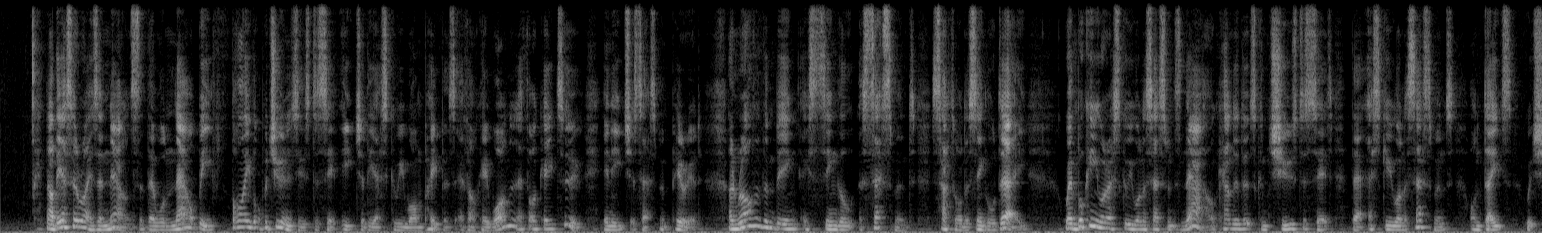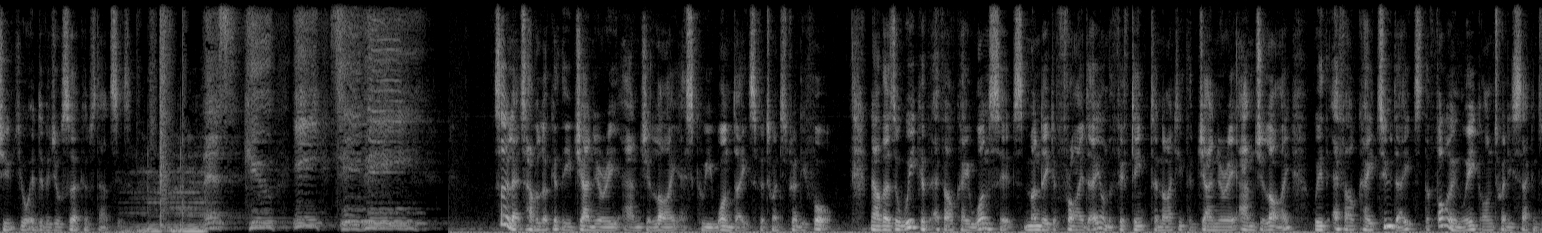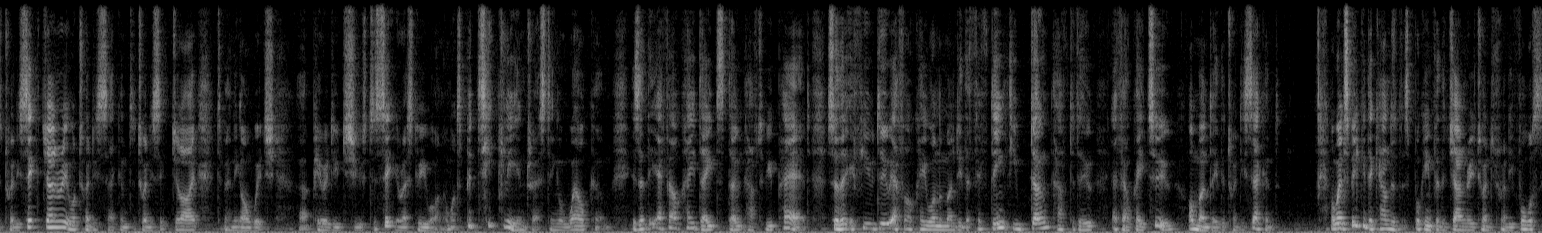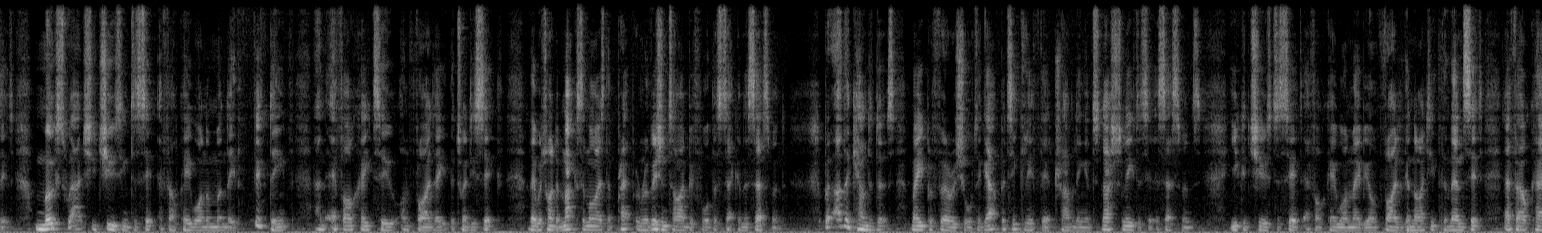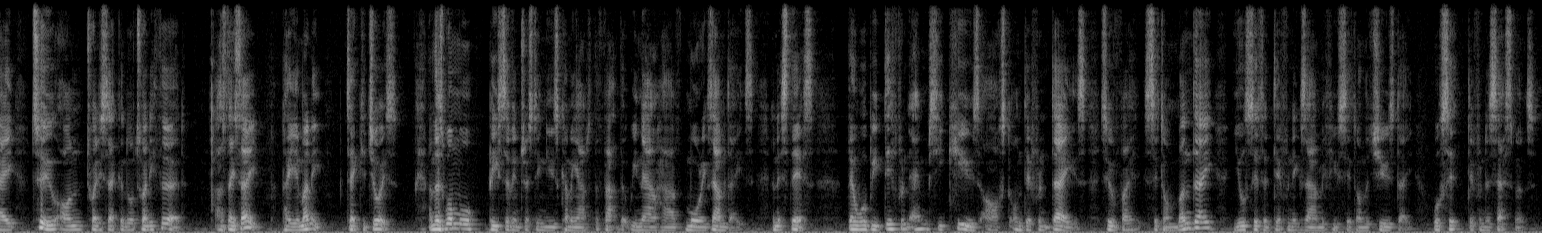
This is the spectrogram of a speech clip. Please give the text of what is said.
Now, the SRA has announced that there will now be five opportunities to sit each of the SQE1 papers, FLK1 and FLK2, in each assessment period. And rather than being a single assessment sat on a single day, when booking your SQE1 assessments now, candidates can choose to sit their SQE1 assessments on dates which suit your individual circumstances. SQE TV. So let's have a look at the January and July SQE1 dates for 2024. Now there's a week of FLK1 sits Monday to Friday on the 15th to 19th of January and July, with FLK2 dates the following week on 22nd to 26th January or 22nd to 26th July, depending on which uh, period you choose to sit your SQE1. And what's particularly interesting and welcome is that the FLK dates don't have to be paired, so that if you do FLK1 on Monday the 15th, you don't have to do FLK2 on Monday the 22nd. And when speaking to candidates booking for the January 2024 sit, most were actually choosing to sit FLK1 on Monday the 15th and FLK2 on Friday the 26th. They were trying to maximise the prep and revision time before the second assessment. But other candidates may prefer a shorter gap, particularly if they're travelling internationally to sit assessments. You could choose to sit FLK1 maybe on Friday the 19th and then sit FLK2 on 22nd or 23rd. As they say, pay your money, take your choice. And there's one more piece of interesting news coming out of the fact that we now have more exam dates, and it's this. There will be different MCQs asked on different days. So if I sit on Monday, you'll sit a different exam if you sit on the Tuesday. We'll sit different assessments.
